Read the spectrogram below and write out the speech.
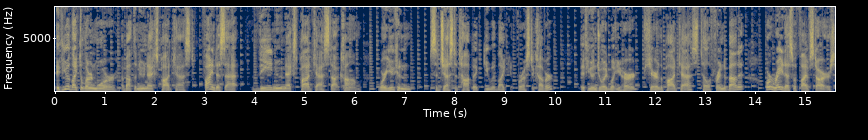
If you would like to learn more about the New Next podcast, find us at thenewnextpodcast.com, where you can suggest a topic you would like for us to cover if you enjoyed what you heard, share the podcast, tell a friend about it, or rate us with five stars.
